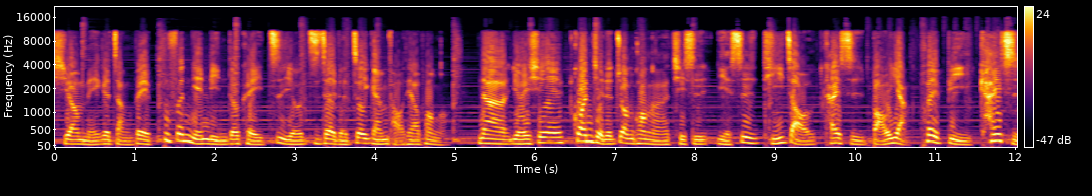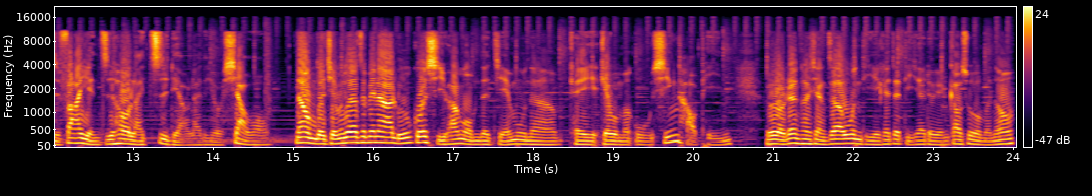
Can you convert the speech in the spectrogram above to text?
希望每一个长辈不分年龄都可以自由自在的追赶跑跳碰哦。那有一些关节的状况啊，其实也是提早开始保养，会比开始发炎之后来治疗来的有效哦。那我们的节目就到这边啦。如果喜欢我们的节目呢，可以给我们五星好评。如果有任何想知道问题，也可以在底下留言告诉我们哦。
